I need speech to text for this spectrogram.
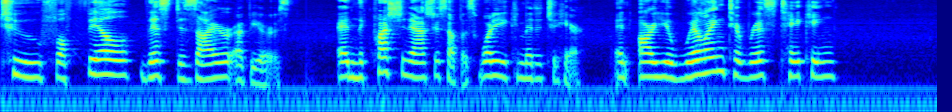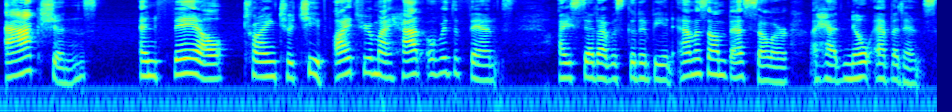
to fulfill this desire of yours? And the question to ask yourself is what are you committed to here? And are you willing to risk taking actions and fail trying to achieve? I threw my hat over the fence. I said I was going to be an Amazon bestseller. I had no evidence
